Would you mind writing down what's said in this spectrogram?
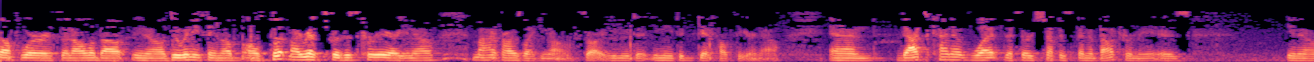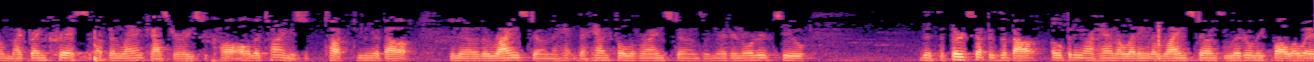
self worth and all about you know, I'll do anything. I'll, I'll flip my wrist for this career. You know, my higher power's like, no, sorry, you need to you need to get healthier now. And that's kind of what the third step has been about for me is you know, my friend Chris up in Lancaster, I used to call all the time, used to talk to me about, you know, the rhinestone, the, the handful of rhinestones, and that in order to, that the third step is about opening our hand and letting the rhinestones literally fall away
